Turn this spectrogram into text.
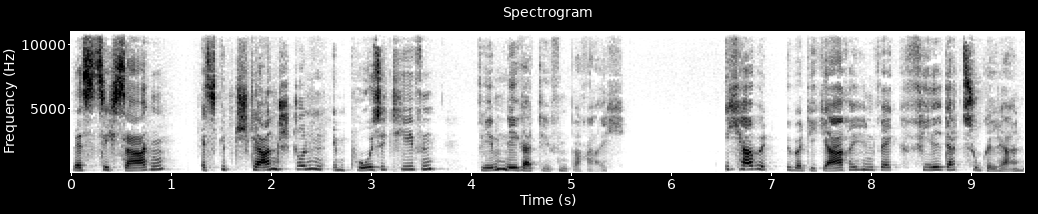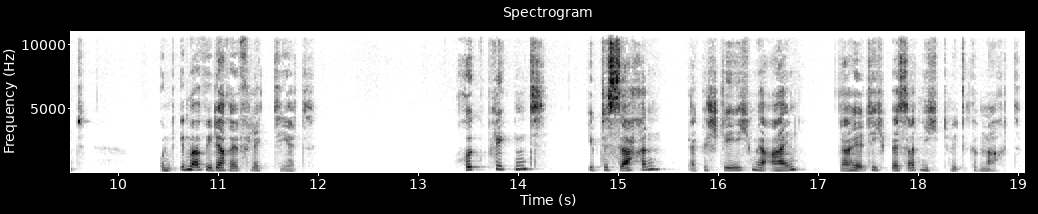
lässt sich sagen, es gibt Sternstunden im positiven wie im negativen Bereich. Ich habe über die Jahre hinweg viel dazugelernt und immer wieder reflektiert. Rückblickend gibt es Sachen, da gestehe ich mir ein, da hätte ich besser nicht mitgemacht.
